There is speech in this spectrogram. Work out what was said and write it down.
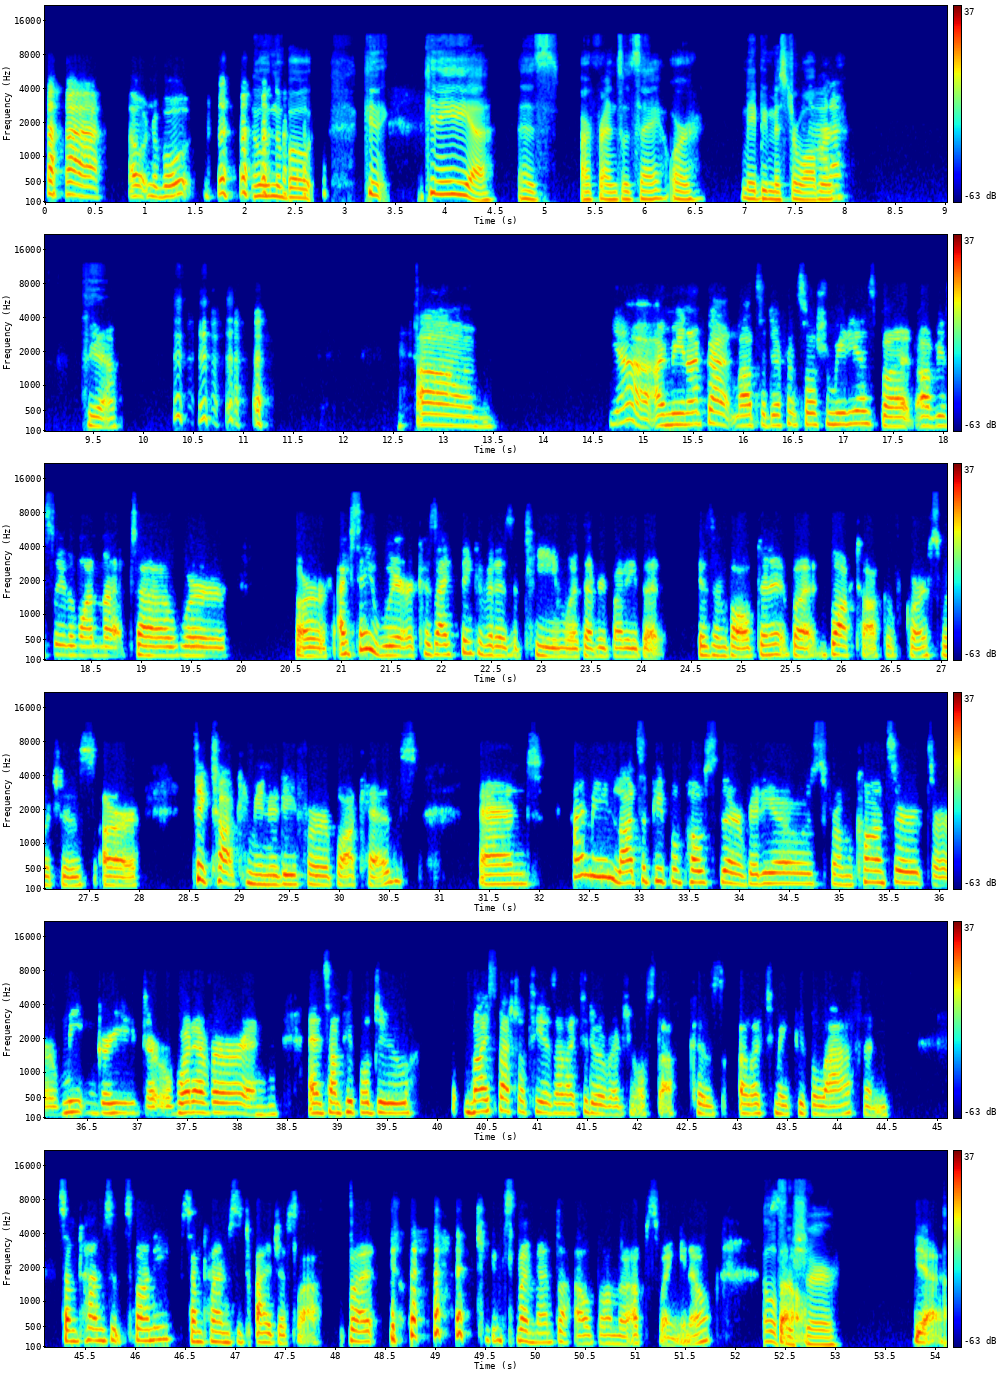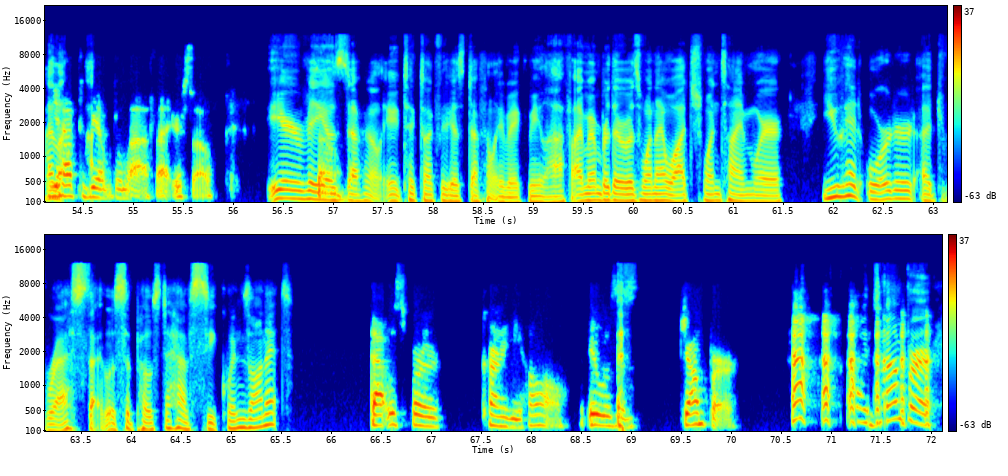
out in a boat. out in a boat. Can- Canada, as our friends would say, or maybe Mr. Wahlberg. Yeah. um yeah, I mean, I've got lots of different social medias, but obviously the one that uh, we're, or I say we're because I think of it as a team with everybody that is involved in it. But BlockTok, of course, which is our TikTok community for blockheads. And I mean, lots of people post their videos from concerts or meet and greet or whatever, and and some people do my specialty is I like to do original stuff because I like to make people laugh and sometimes it's funny, sometimes I just laugh, but it keeps my mental health on the upswing, you know? Oh, so, for sure. Yeah, I you have to be able to laugh at yourself. Your videos so. definitely, TikTok videos definitely make me laugh. I remember there was one I watched one time where you had ordered a dress that was supposed to have sequins on it. That was for Carnegie Hall. It was a jumper. a jumper.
